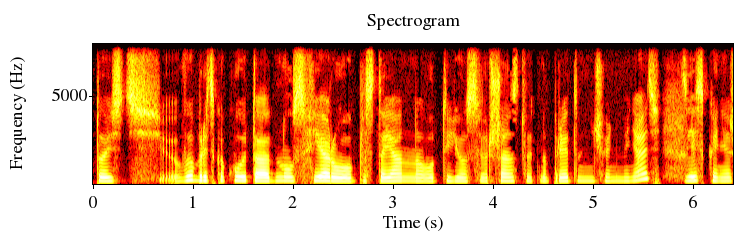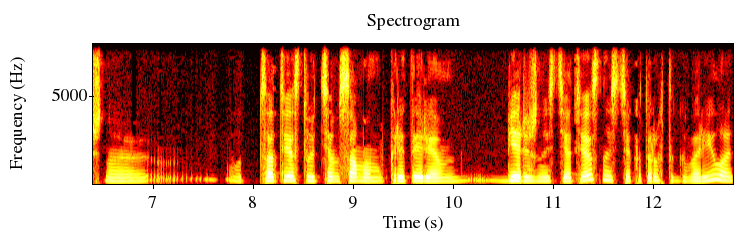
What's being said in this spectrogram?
То есть выбрать какую-то одну сферу, постоянно вот ее совершенствовать, но при этом ничего не менять. Здесь, конечно, вот соответствует тем самым критериям бережности и ответственности, о которых ты говорила,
